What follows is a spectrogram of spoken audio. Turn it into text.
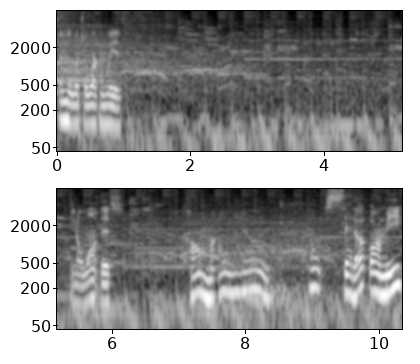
Tell me what you're working with. You don't want this. Oh no. Don't set up on me.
